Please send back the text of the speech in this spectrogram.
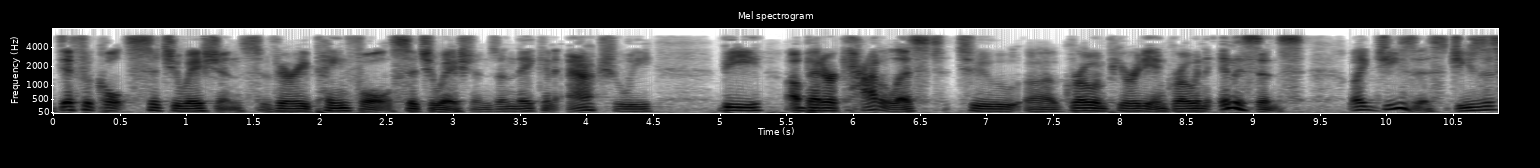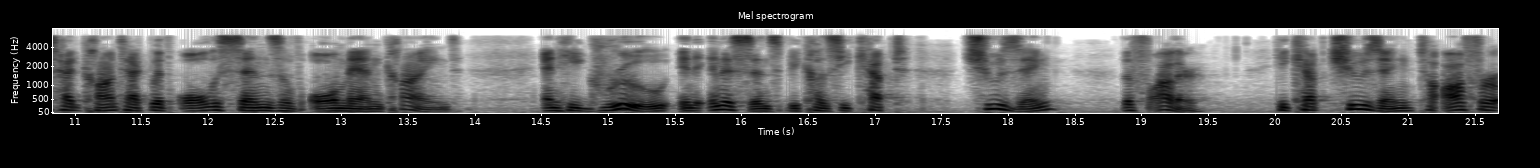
difficult situations, very painful situations, and they can actually be a better catalyst to uh, grow in purity and grow in innocence, like Jesus. Jesus had contact with all the sins of all mankind and he grew in innocence because he kept choosing the Father. He kept choosing to offer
